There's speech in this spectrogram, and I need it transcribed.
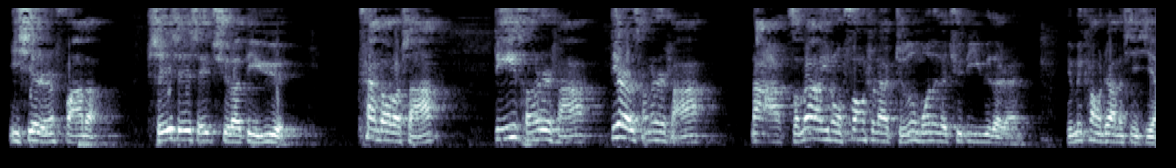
一些人发的“谁谁谁去了地狱”。看到了啥？第一层是啥？第二层是啥？那怎么样一种方式来折磨那个去地狱的人？有没有看过这样的信息？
